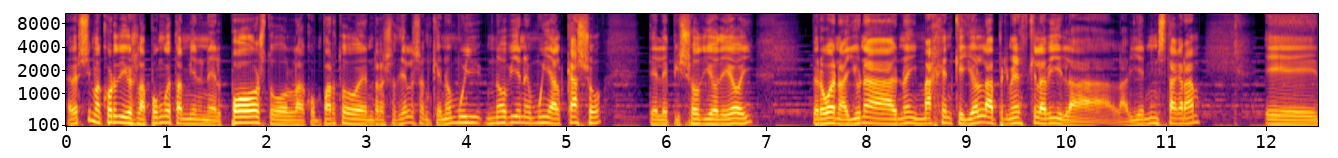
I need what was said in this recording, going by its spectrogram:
A ver si me acuerdo y os la pongo también en el post o la comparto en redes sociales, aunque no, muy, no viene muy al caso del episodio de hoy. Pero bueno, hay una, una imagen que yo la primera vez que la vi, la, la vi en Instagram, eh,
